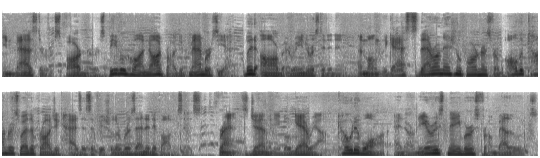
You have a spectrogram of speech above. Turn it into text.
Investors, partners, people who are not project members yet, but are very interested in it. Among the guests, there are national partners from all the countries where the project has its official representative offices. France, Germany, Bulgaria, Cote d'Ivoire, and our nearest neighbors from Belarus.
